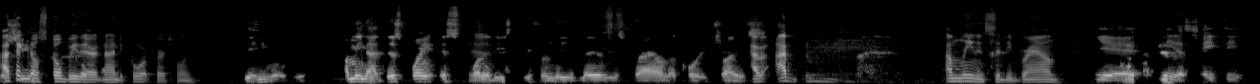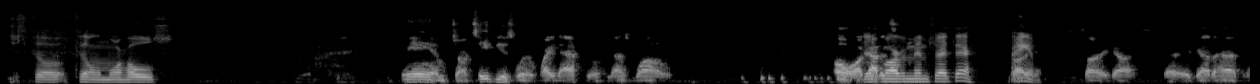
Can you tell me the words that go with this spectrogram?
I think She- he'll still be there at 94 personally. Yeah, he will be. I mean, at this point, it's one of these three for me: Mims, Brown, or Corey Trice. I, I I'm leaning Sydney Brown. Yeah, we need a safety. Just fill filling more holes. Damn, Jartavius went right after him. That's wild. Oh, I got to Marvin Mims right there. Bam. Sorry, guys. It gotta happen.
